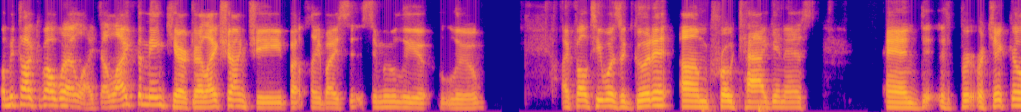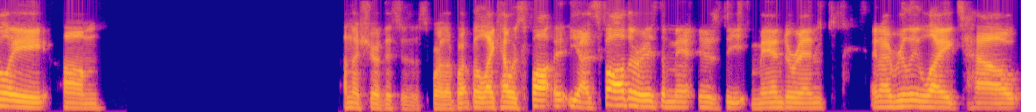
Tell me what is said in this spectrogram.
let me talk about what I liked. I like the main character. I like Shang-Chi, but played by Simu Liu. I felt he was a good um, protagonist, and particularly, um, I'm not sure if this is a spoiler, but but like how his father, yeah, his father is the man is the Mandarin, and I really liked how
